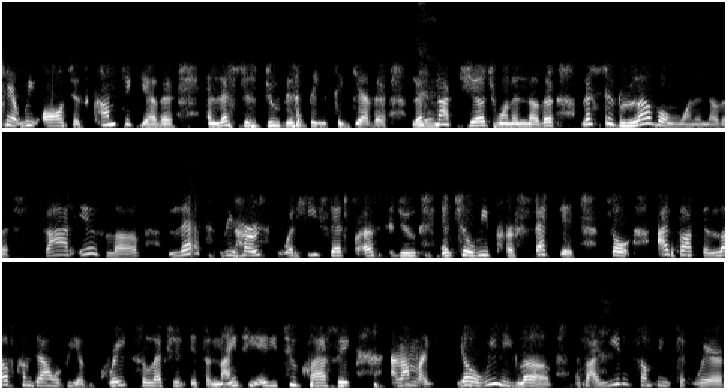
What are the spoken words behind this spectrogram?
can't we all just come together and let's just do this thing together? Let's Yeah. not judge one another. Let's just love on one another. God is love. Let's rehearse what He said for us to do until we perfect it. So I thought the Love Come Down would be a great selection. It's a 1982 classic, and I'm like, yo, we need love. And so I needed something to where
